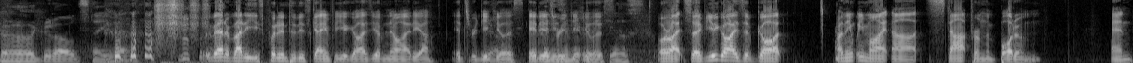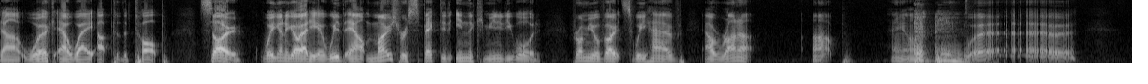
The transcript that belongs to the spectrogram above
Oh, good old Steve. the amount of money he's put into this game for you guys, you have no idea. It's ridiculous. It is, It is ridiculous. ridiculous. All right, so if you guys have got, I think we might uh, start from the bottom and uh, work our way up to the top. So we're going to go out here with our most respected in the community ward. From your votes, we have our runner up. Hang on.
